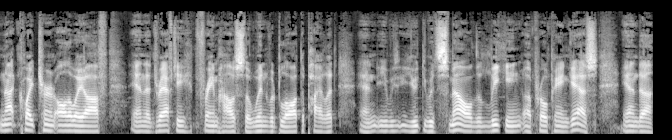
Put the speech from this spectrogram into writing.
not quite turn it all the way off, and a drafty frame house, the wind would blow out the pilot, and you, you, you would smell the leaking uh, propane gas. And uh,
